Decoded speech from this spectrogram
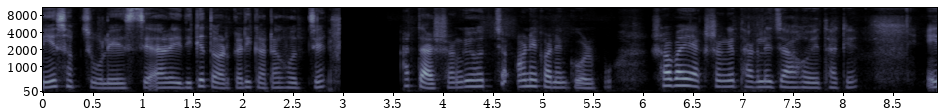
নিয়ে সব চলে এসছে আর এইদিকে তরকারি কাটা হচ্ছে। আর তার সঙ্গে হচ্ছে অনেক অনেক গল্প। সবাই একসঙ্গে থাকলে যা হয়ে থাকে। এই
